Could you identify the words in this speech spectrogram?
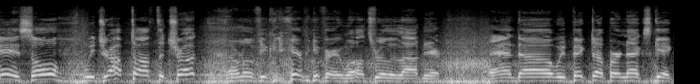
Okay, so we dropped off the truck. I don't know if you can hear me very well. It's really loud in here. And uh, we picked up our next gig.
